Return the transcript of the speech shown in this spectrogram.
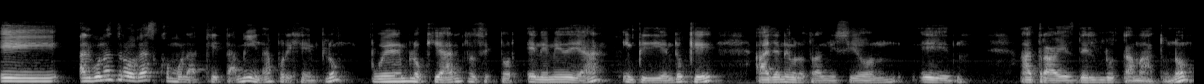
Eh, algunas drogas como la ketamina, por ejemplo, pueden bloquear el receptor NMDA, impidiendo que haya neurotransmisión eh, a través del glutamato, ¿no?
